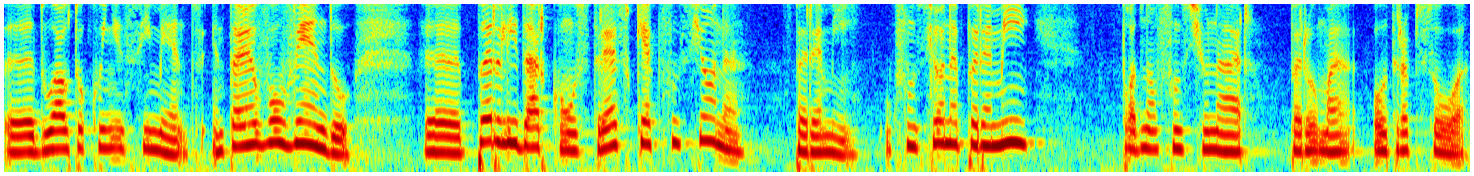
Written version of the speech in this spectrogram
uh, do autoconhecimento. Então, eu vou vendo, para lidar com o stress, o que é que funciona para mim. O que funciona para mim pode não funcionar para uma outra pessoa.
